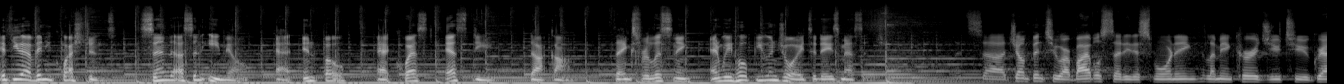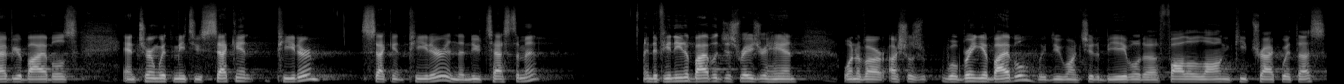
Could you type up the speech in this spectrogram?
If you have any questions, send us an email at info at questsd.com. Thanks for listening, and we hope you enjoy today's message. Let's uh, jump into our Bible study this morning. Let me encourage you to grab your Bibles and turn with me to 2 Peter, 2 Peter in the New Testament. And if you need a Bible, just raise your hand. One of our ushers will bring you a Bible. We do want you to be able to follow along and keep track with us.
